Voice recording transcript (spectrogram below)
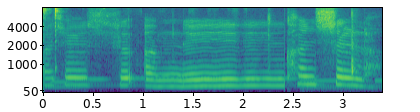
빠질 수 없는 컨실러.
